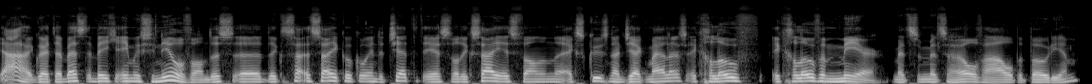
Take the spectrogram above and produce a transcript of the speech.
ja, ik werd daar best een beetje emotioneel van. Dus uh, dat zei ik ook al in de chat. Het eerste wat ik zei is van uh, excuus naar Jack Mellers. Ik geloof, ik geloof hem meer met zijn met huilverhaal op het podium.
